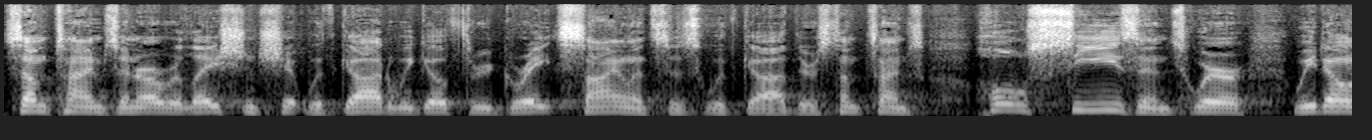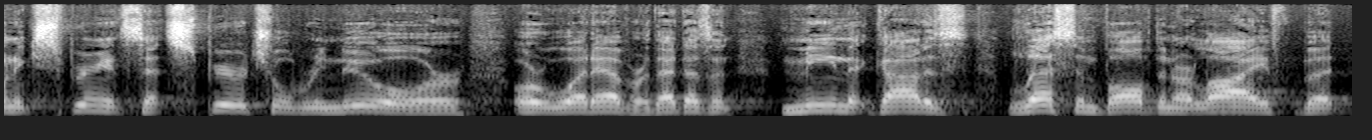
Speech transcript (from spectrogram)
Sometimes in our relationship with God, we go through great silences with God. There's sometimes whole seasons where we don't experience that spiritual renewal or, or whatever. That doesn't mean that God is less involved in our life, but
